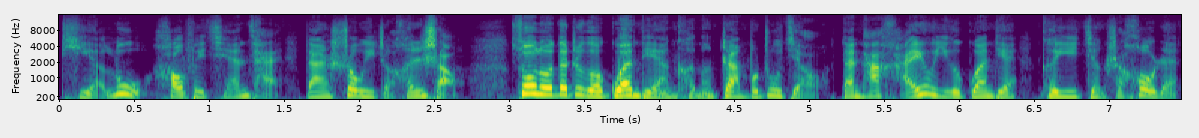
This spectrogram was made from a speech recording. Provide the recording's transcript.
铁路耗费钱财，但受益者很少。梭罗的这个观点可能站不住脚，但他还有一个观点可以警示后人。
